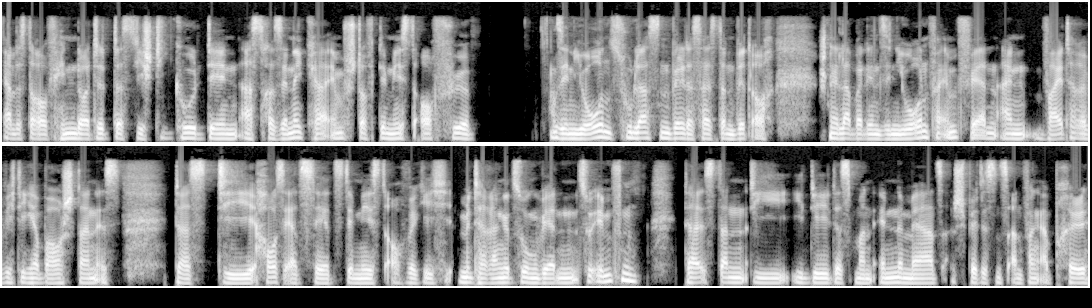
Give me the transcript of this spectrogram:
alles darauf hindeutet, dass die STIKO den AstraZeneca-Impfstoff demnächst auch für Senioren zulassen will. Das heißt, dann wird auch schneller bei den Senioren verimpft werden. Ein weiterer wichtiger Baustein ist, dass die Hausärzte jetzt demnächst auch wirklich mit herangezogen werden zu impfen. Da ist dann die Idee, dass man Ende März, spätestens Anfang April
